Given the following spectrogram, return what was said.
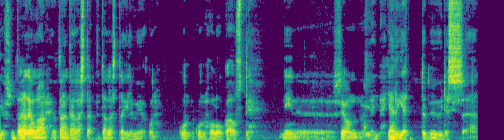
jos nyt ajatellaan jotain tällaista, tällaista ilmiöä kuin, kuin, kuin holokausti, niin se on järjettömyydessään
